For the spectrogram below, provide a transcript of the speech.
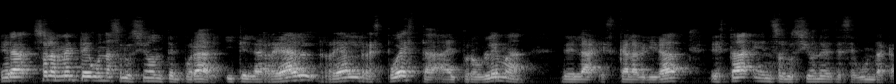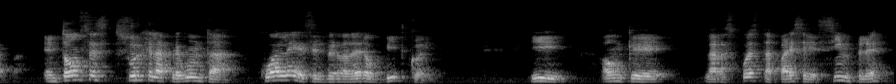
era solamente una solución temporal y que la real, real respuesta al problema de la escalabilidad está en soluciones de segunda capa. Entonces surge la pregunta, ¿cuál es el verdadero Bitcoin? Y aunque la respuesta parece simple,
